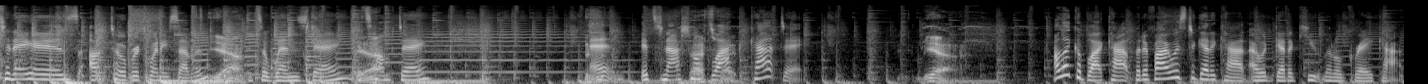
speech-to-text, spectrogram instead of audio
Today is October 27th. Yeah. It's a Wednesday. It's Yeah. hump day. And it's National That's Black right. Cat Day. Yeah. I like a black cat, but if I was to get a cat, I would get a cute little gray cat.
